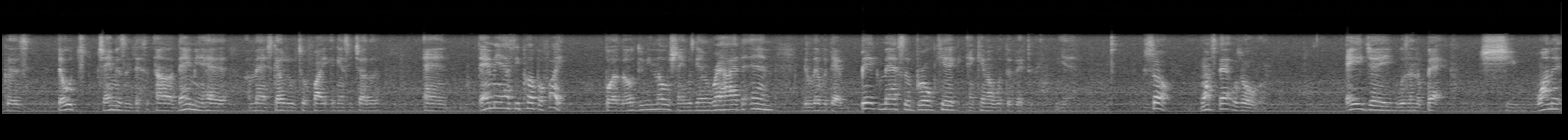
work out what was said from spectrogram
because though Sheamus and uh, Damien had a match scheduled to fight against each other, and Damien actually put up a fight. But little do we know, Shane was getting red high at the end, delivered that big, massive bro kick, and came out with the victory. Yeah. So, once that was over, AJ was in the back. She wanted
